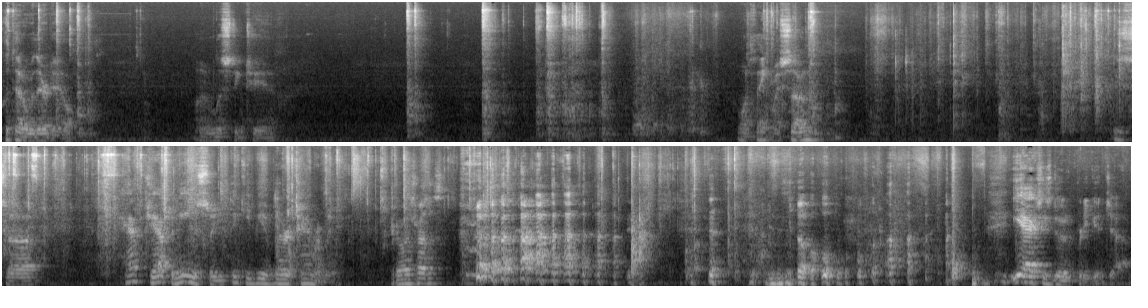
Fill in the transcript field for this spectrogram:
put that over there, Dale. I'm listening to you. I want to thank my son. He's uh, half Japanese, so you'd think he'd be a better cameraman. You want to try this? No. he actually is doing a pretty good job.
